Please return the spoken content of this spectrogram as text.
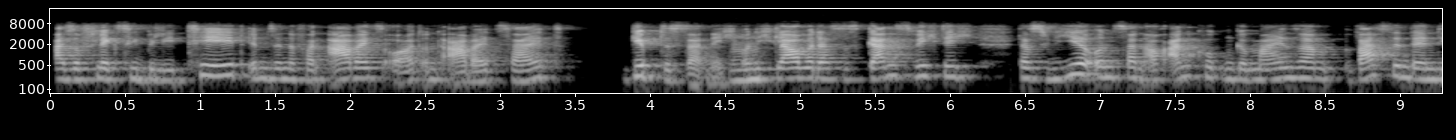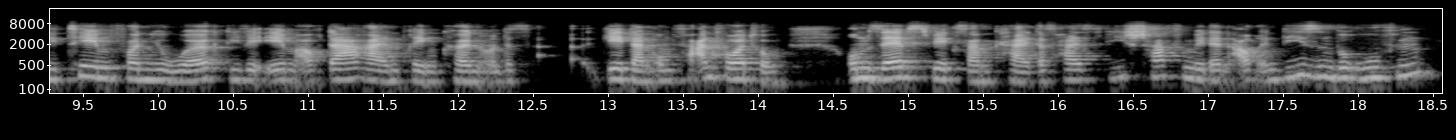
also Flexibilität im Sinne von Arbeitsort und Arbeitszeit gibt es da nicht. Mhm. Und ich glaube, das ist ganz wichtig, dass wir uns dann auch angucken gemeinsam, was sind denn die Themen von New Work, die wir eben auch da reinbringen können. Und es geht dann um Verantwortung, um Selbstwirksamkeit. Das heißt, wie schaffen wir denn auch in diesen Berufen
